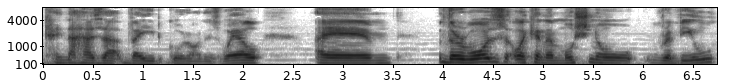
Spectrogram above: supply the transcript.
kind of has that vibe going on as well. Um, there was like an emotional reveal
